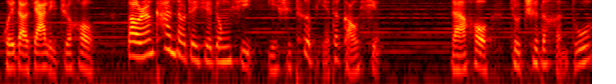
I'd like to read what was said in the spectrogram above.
回到家里之后，老人看到这些东西也是特别的高兴，然后就吃的很多。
